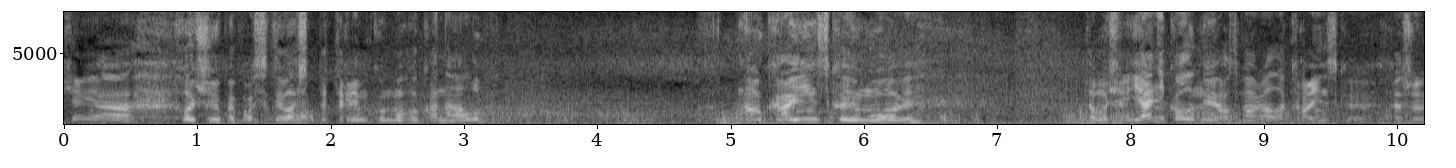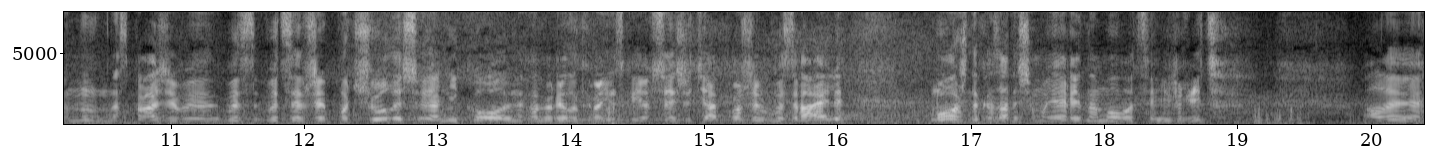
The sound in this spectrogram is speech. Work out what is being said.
Ще я хочу попросити вашу підтримку мого каналу на українській мові. Тому що я ніколи не розмовляв українською. Кажу, ну насправді ви, ви, ви це вже почули, що я ніколи не говорив українською, я все життя прожив в Ізраїлі. Можна казати, що моя рідна мова це іврит. Але,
